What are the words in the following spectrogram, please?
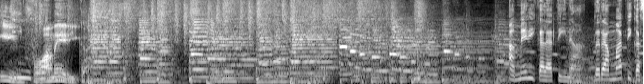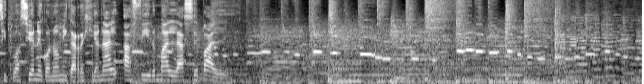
Infoamérica. América Latina, dramática situación económica regional, afirma la CEPAL.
